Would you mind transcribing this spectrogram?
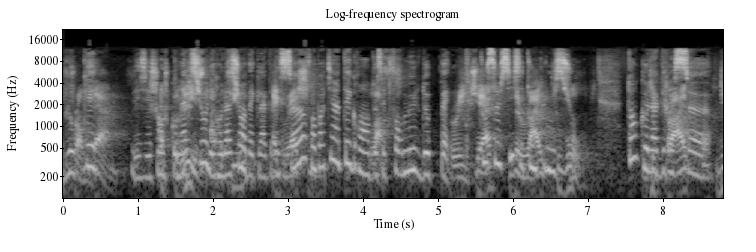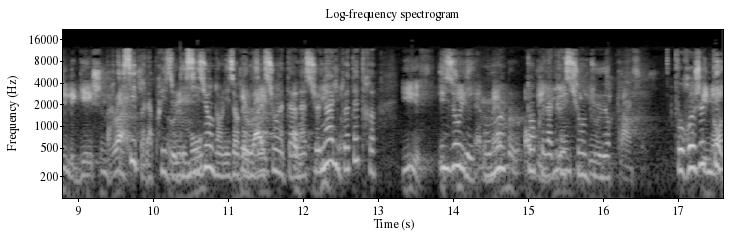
Bloquer les échanges commerciaux, les relations avec l'agresseur font partie intégrante de cette formule de paix. Tout ceci, c'est une punition. Tant que l'agresseur participe à la prise de décision dans les organisations internationales, il doit être isolé, au moins tant que l'agression dure. Il faut rejeter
